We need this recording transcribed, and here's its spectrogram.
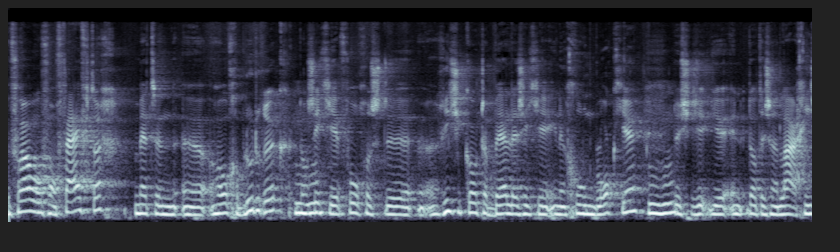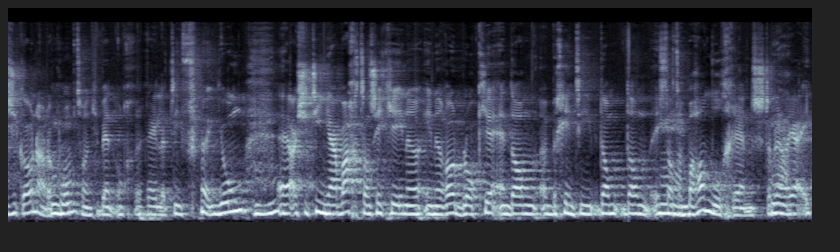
vrouwen van 50 met een eh, hoge bloeddruk, dan zit je volgens de eh, risicotabellen zit je in een groen blokje. Dus je, je, en dat is een laag risico. Nou, dat klopt, want je bent nog relatief jong. Als je tien jaar wacht, dan zit je in een, in een rood blokje en dan begint die, dan, dan is dat een behandelgrens. Terwijl Ja. ja, ik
